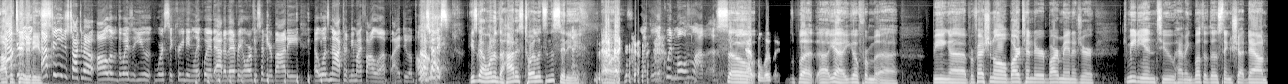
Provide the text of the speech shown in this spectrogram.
opportunities. After you, after you just talked about all of the ways that you were secreting liquid out of every orifice of your body, it was not going to be my follow up. I do apologize. he's got one of the hottest toilets in the city. Uh, like liquid molten lava. so, absolutely. but uh, yeah, you go from uh, being a professional bartender, bar manager, comedian to having both of those things shut down.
